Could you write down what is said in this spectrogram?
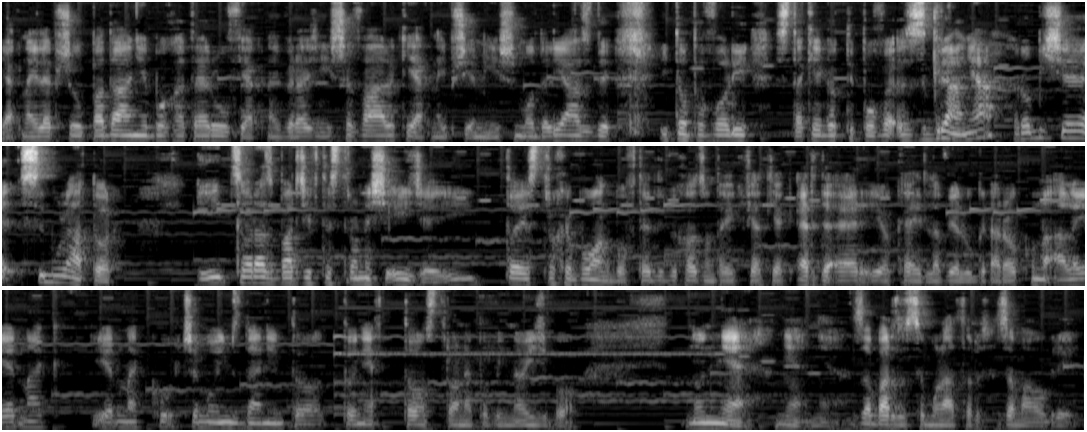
Jak najlepsze upadanie bohaterów, jak najwyraźniejsze walki, jak najprzyjemniejszy model jazdy. I to powoli z takiego typowego zgrania robi się symulator. I coraz bardziej w tę stronę się idzie. I to jest trochę błąd, bo wtedy wychodzą takie kwiatki jak RDR i ok, dla wielu gra roku, no ale jednak, jednak kurczę, moim zdaniem to, to nie w tą stronę powinno iść, bo no nie, nie, nie. Za bardzo symulator, za mało gry.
